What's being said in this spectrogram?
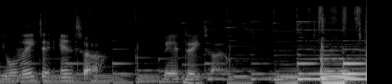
You will need to enter their details. 嗯。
